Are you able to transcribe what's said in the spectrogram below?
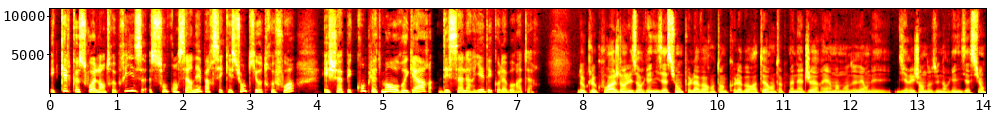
et quelle que soit l'entreprise sont concernées par ces questions qui autrefois échappaient complètement au regard des salariés, des collaborateurs. Donc le courage dans les organisations, on peut l'avoir en tant que collaborateur, en tant que manager, et à un moment donné, on est dirigeant dans une organisation.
